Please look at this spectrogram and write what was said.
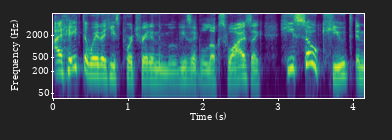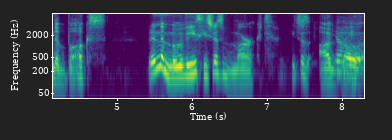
I hate the way that he's portrayed in the movies, like looks wise. Like he's so cute in the books, but in the movies, he's just murked. He's just ugly. Yo,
